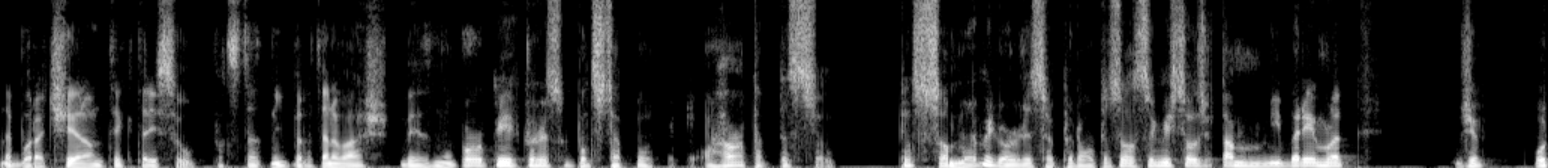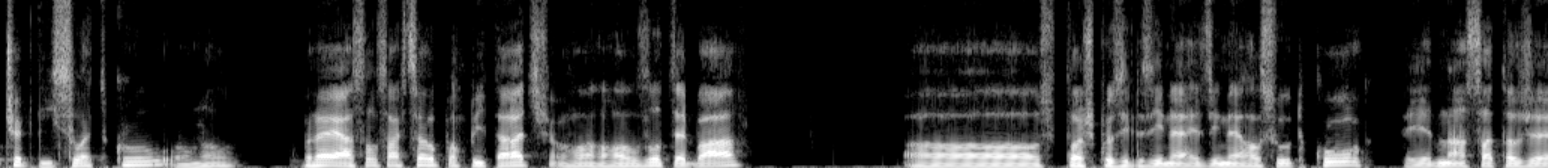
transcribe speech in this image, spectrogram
Nebo radši jenom ty, které jsou podstatný pro ten váš business. Pro ty, které jsou podstatné. Aha, tak to jsou. To jsem nevěděl, že se to dalo. To jsem si myslel, že tam vyberím let, že počet výsledků, ono. Dobre, ja som sa chcel popýtať Honzo teba, uh, trošku z, z, iné, z súdku. Jedná sa to, že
